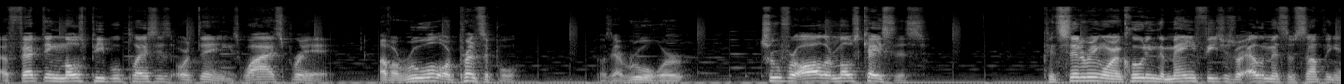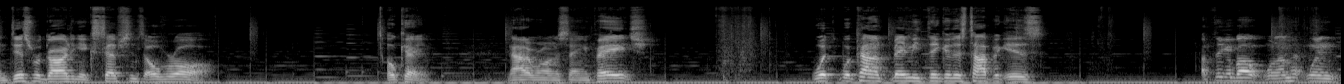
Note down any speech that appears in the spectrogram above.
affecting most people, places, or things, widespread, of a rule or principle, because that rule word, true for all or most cases, considering or including the main features or elements of something and disregarding exceptions overall. Okay, now that we're on the same page, what what kind of made me think of this topic is I think about when I'm when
